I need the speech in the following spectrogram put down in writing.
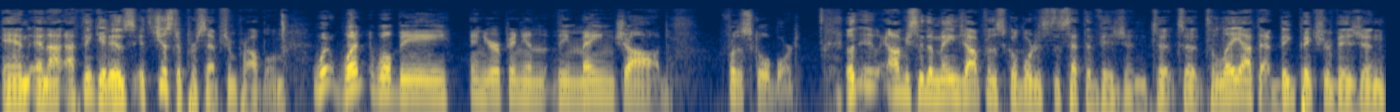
and and I, I think it is it's just a perception problem. What, what will be, in your opinion, the main job for the school board? Obviously, the main job for the school board is to set the vision, to, to, to lay out that big picture vision,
